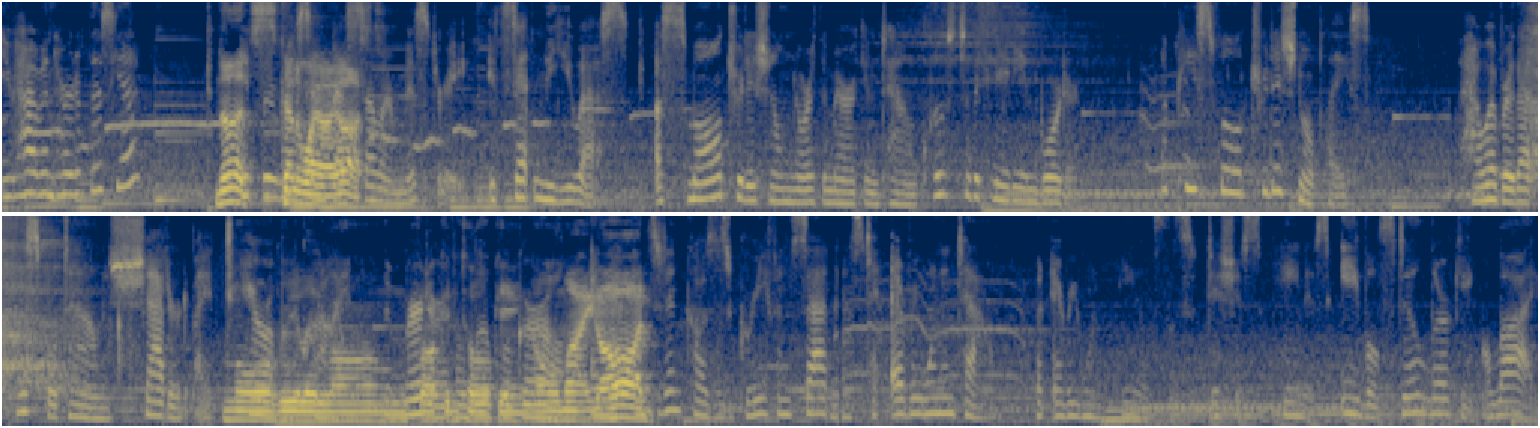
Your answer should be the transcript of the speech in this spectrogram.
You haven't heard of this yet? No, it's that's a kind of why I asked. bestseller mystery. It's set in the U.S., a small traditional North American town close to the Canadian border. A peaceful, traditional place. However, that peaceful town is shattered by a terrible really crime, long the murder fucking of a talking. local girl. Oh my and God. That incident causes grief and sadness to everyone in town, but everyone feels the seditious, heinous evil still lurking, alive.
